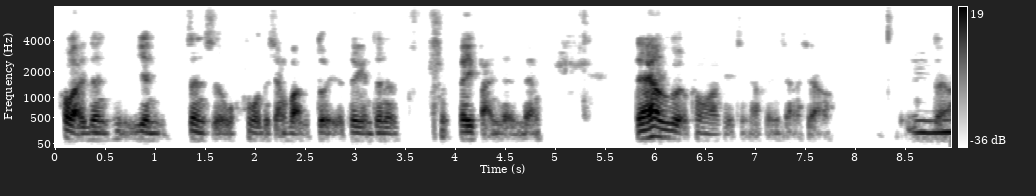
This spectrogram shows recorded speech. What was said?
后来认验证实我我的想法是对的，这个人真的非凡人这样。等一下如果有空的话，可以请他分享一下。嗯，对啊，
